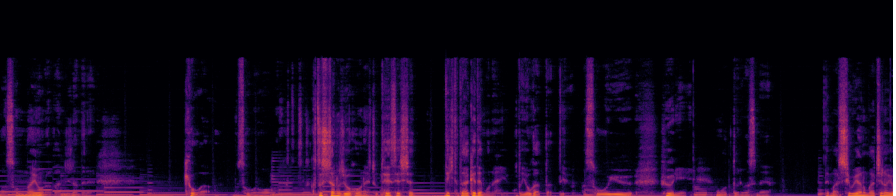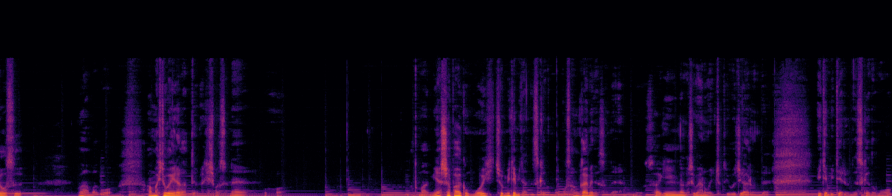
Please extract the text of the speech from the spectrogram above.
まあそんなような感じなんでね、今日は、その、靴下の情報をね、ちょっと訂正してできただけでもね、ほんと良かったっていう、まあ、そういう風に思っておりますね。で、まあ渋谷の街の様子は、まあこう、あんま人がいなかったような気しますね。まあ、宮下パークももう一度見てみたんですけども、もう3回目ですね。最近なんか渋谷の方にちょっと用事があるんで、見てみてるんですけども、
